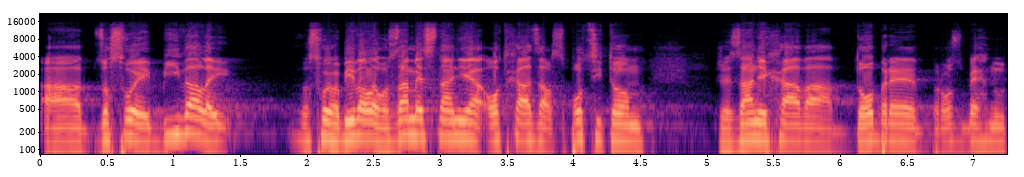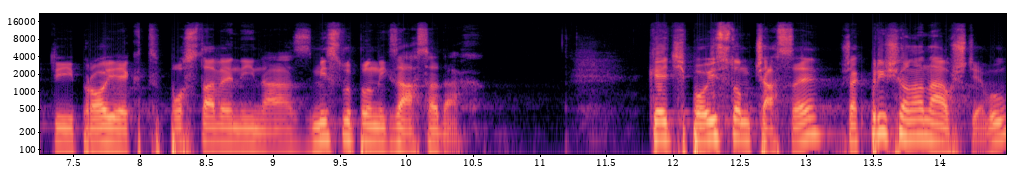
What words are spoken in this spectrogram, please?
a zo, svojej bývalej, zo svojho bývalého zamestnania odchádzal s pocitom, že zanecháva dobre rozbehnutý projekt postavený na zmysluplných zásadách. Keď po istom čase však prišiel na návštevu,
